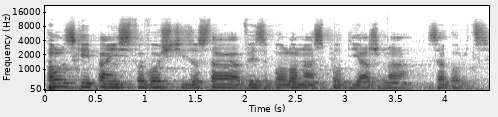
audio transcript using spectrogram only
polskiej państwowości została wyzwolona spod jarzma zaborcy.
